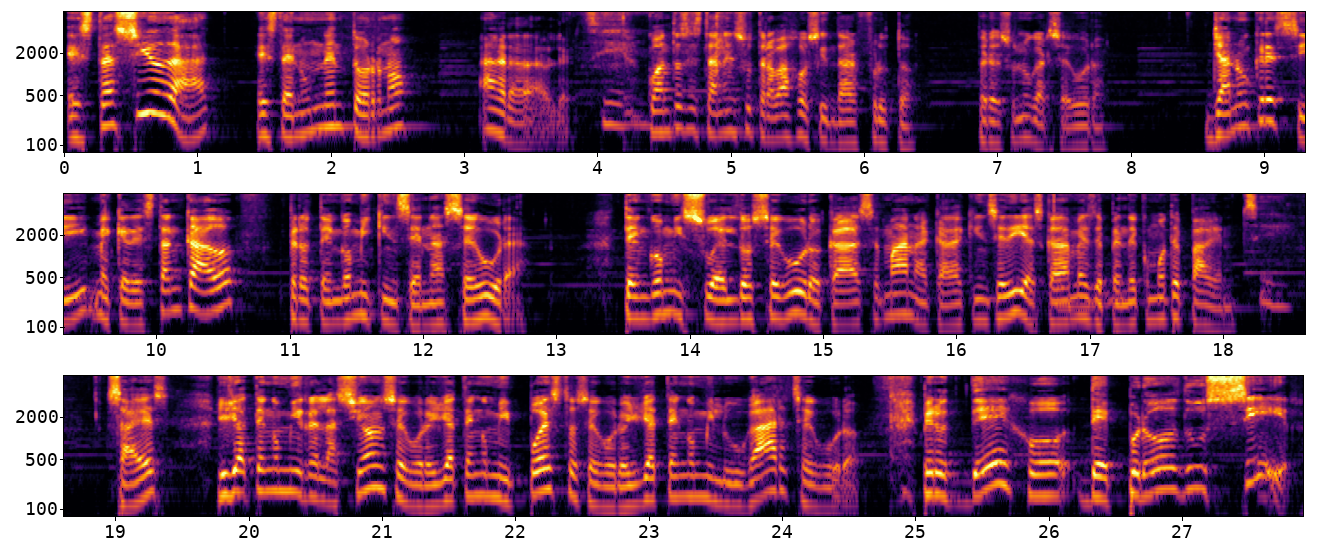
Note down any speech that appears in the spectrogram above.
esta ciudad está en un entorno agradable. Sí. ¿Cuántos están en su trabajo sin dar fruto? Pero es un lugar seguro. Ya no crecí, me quedé estancado, pero tengo mi quincena segura. Tengo mi sueldo seguro cada semana, cada 15 días, cada mes, depende cómo te paguen. Sí. ¿Sabes? Yo ya tengo mi relación seguro, yo ya tengo mi puesto seguro, yo ya tengo mi lugar seguro. Pero dejo de producir.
